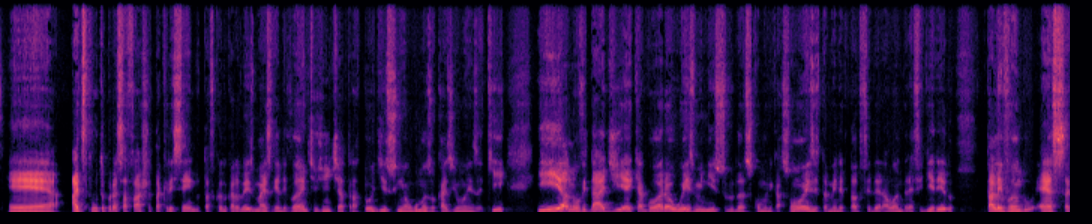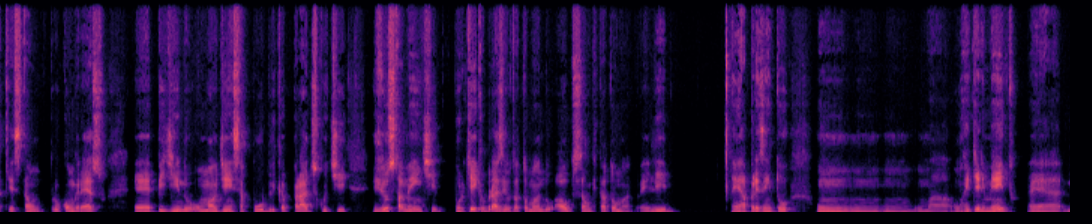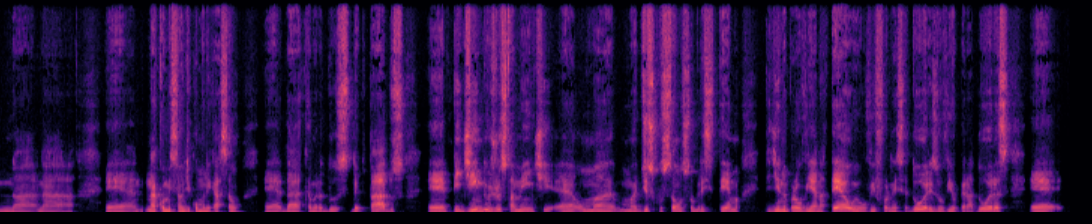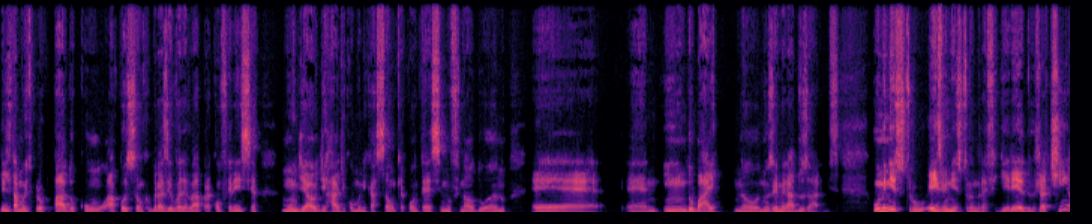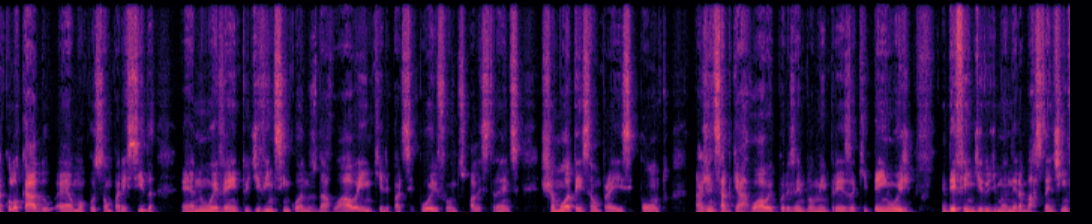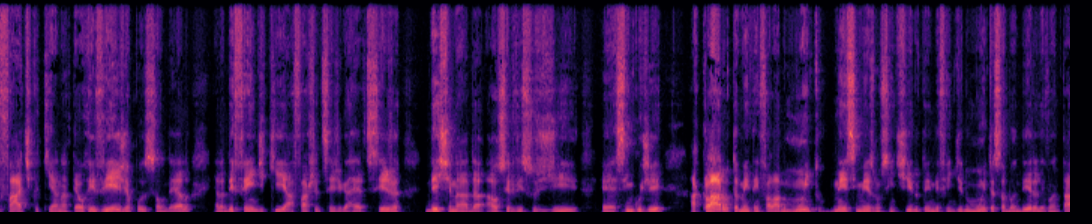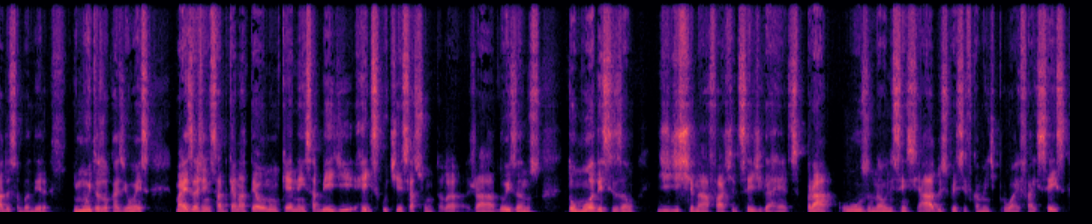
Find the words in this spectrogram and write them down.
É, a disputa por essa faixa está crescendo, está ficando cada vez mais relevante. A gente já tratou disso em algumas ocasiões aqui. E a novidade é que agora o ex-ministro das Comunicações e também deputado federal André Figueiredo está levando essa questão para o Congresso, é, pedindo uma audiência pública para discutir justamente por que, que o Brasil está tomando a opção que está tomando. Ele é, apresentou um, um, uma, um requerimento é, na, na, é, na, Comissão de Comunicação é, da Câmara dos Deputados, é, pedindo justamente é, uma, uma discussão sobre esse tema, pedindo para ouvir a Anatel, ouvir fornecedores, ouvir operadoras. ele está muito preocupado com a posição que o Brasil vai levar para a Conferência Mundial de Rádio e Comunicação, que acontece no final do ano é, em Dubai, no, nos Emirados Árabes. O ministro, ex-ministro André Figueiredo, já tinha colocado é, uma posição parecida é, no evento de 25 anos da Huawei, em que ele participou, ele foi um dos palestrantes, chamou atenção para esse ponto. A gente sabe que a Huawei, por exemplo, é uma empresa que tem hoje defendido de maneira bastante enfática que a Anatel reveja a posição dela. Ela defende que a faixa de 6 GHz seja destinada aos serviços de é, 5G. A Claro também tem falado muito nesse mesmo sentido, tem defendido muito essa bandeira, levantado essa bandeira em muitas ocasiões, mas a gente sabe que a Anatel não quer nem saber de rediscutir esse assunto. Ela já há dois anos tomou a decisão de destinar a faixa de 6 GHz para o uso não licenciado, especificamente para o Wi-Fi 6,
